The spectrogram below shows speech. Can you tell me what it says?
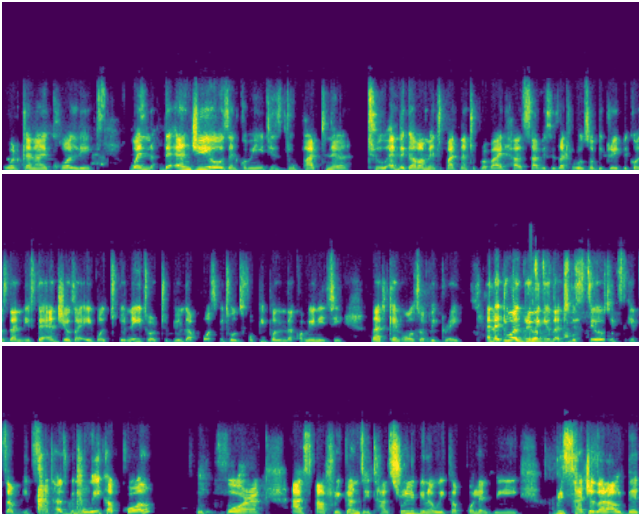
what can i call it? When the ngos and communities do partner to and the government partner to provide health services that will also be great because then if the ngos are able to donate or to build up hospitals for people in the community that can also be great and i do agree with you that still it's it's a it's it has been a wake-up call for us Africans. It has truly been a wake up call, and we researchers are out there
